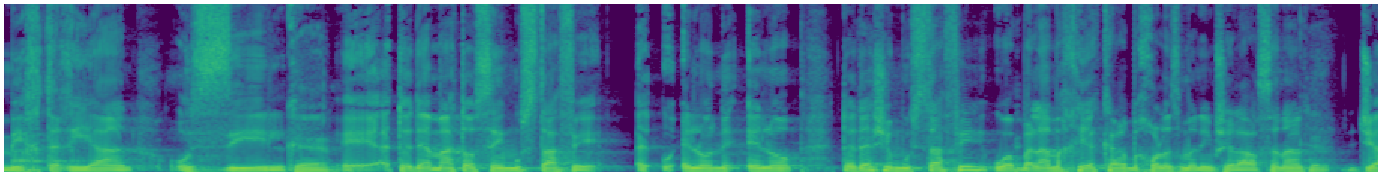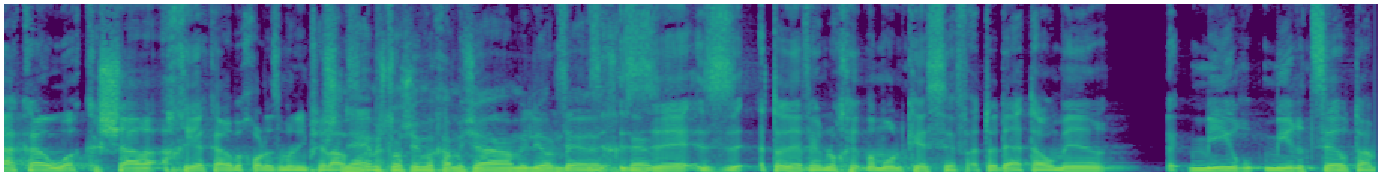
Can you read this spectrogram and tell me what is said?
מיכטריאן, אוזיל, כן. אה, אתה יודע, מה אתה עושה עם מוסטפי? אין לו, אין לו, אתה יודע שמוסטפי הוא הבלם הכי יקר בכל הזמנים של ארסנל, ג'קה הוא הקשר הכי יקר בכל הזמנים של ארסנל. שניהם 35 מיליון זה, בערך, זה, כן. זה, זה, אתה יודע, והם לוקחים המון כסף, אתה יודע, אתה אומר, מי, מי ירצה אותם?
